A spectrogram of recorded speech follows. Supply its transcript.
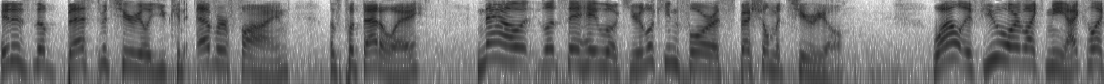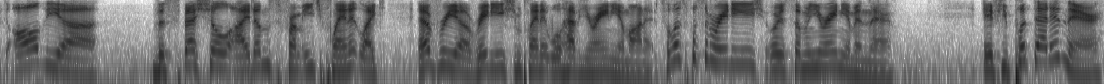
It is the best material you can ever find. Let's put that away. Now, let's say, hey, look, you're looking for a special material. Well, if you are like me, I collect all the uh, the special items from each planet. Like every uh, radiation planet will have uranium on it. So let's put some radiation or some uranium in there. If you put that in there,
